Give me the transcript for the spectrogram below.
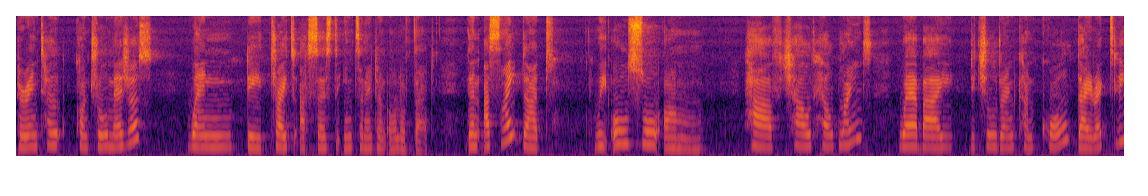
parental control measures when they try to access the internet and all of that. Then aside that, we also um, have child helplines whereby the children can call directly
